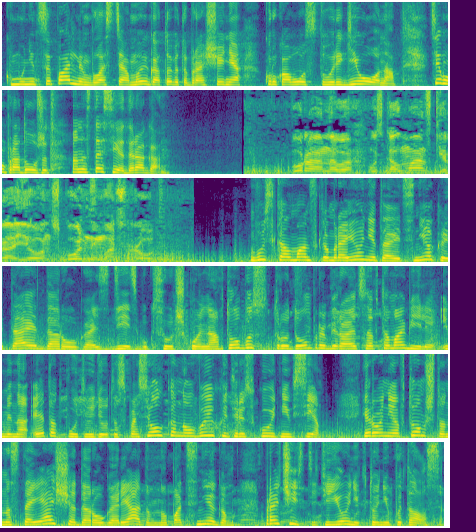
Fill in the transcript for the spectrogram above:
к муниципальным властям и готовят обращение к руководству региона. Тему продолжит Анастасия Дороган. Бураново, Ускалманский район, школьный маршрут. В Усть-Калманском районе тает снег и тает дорога. Здесь буксует школьный автобус, с трудом пробираются автомобили. Именно этот путь ведет из поселка, но выехать рискуют не все. Ирония в том, что настоящая дорога рядом, но под снегом. Прочистить ее никто не пытался.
